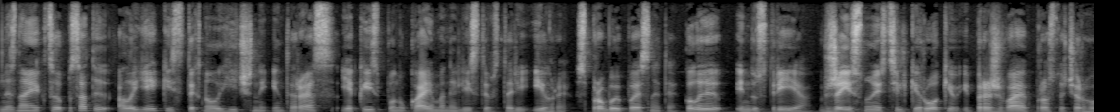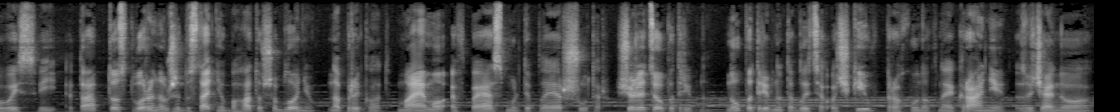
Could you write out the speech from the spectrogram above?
Не знаю, як це описати, але є якийсь технологічний інтерес, який спонукає мене лізти в старі ігри. Спробую пояснити, коли індустрія вже існує стільки років і переживає просто черговий свій етап, то створено вже достатньо багато шаблонів. Наприклад, маємо FPS мультиплеєр шутер. Що для цього потрібно? Ну, потрібна таблиця очків, рахунок на екрані, звичайно,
